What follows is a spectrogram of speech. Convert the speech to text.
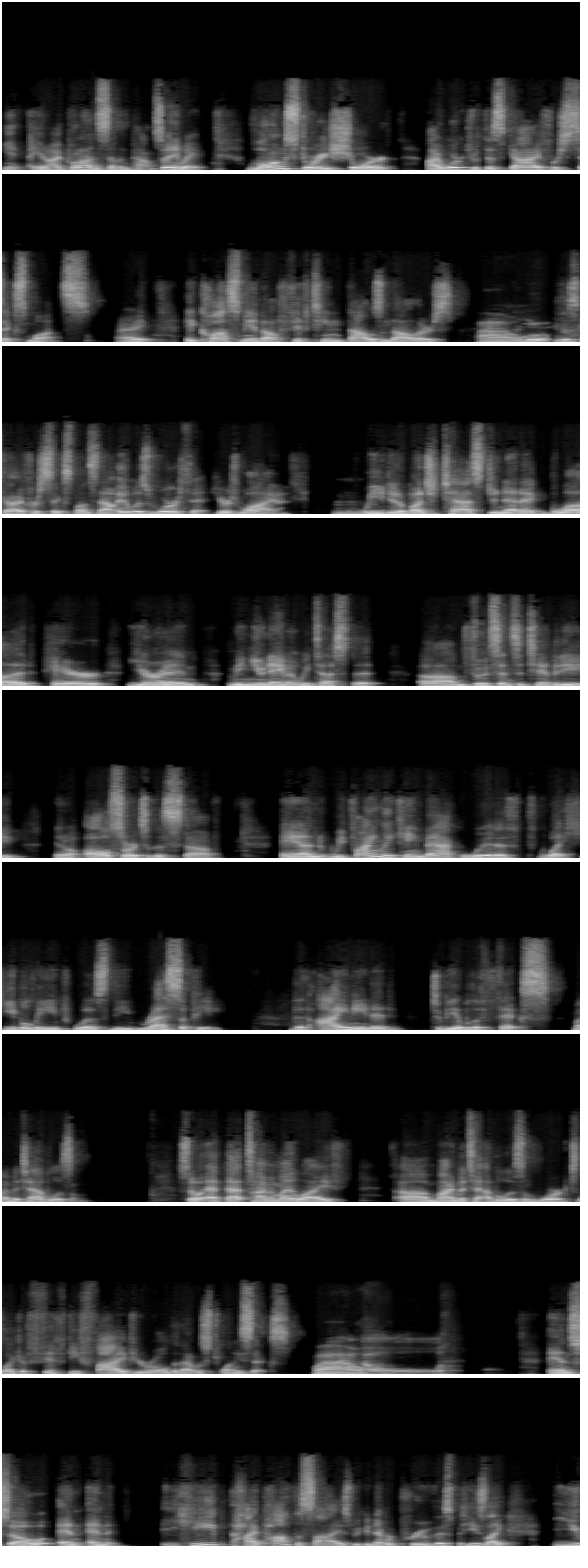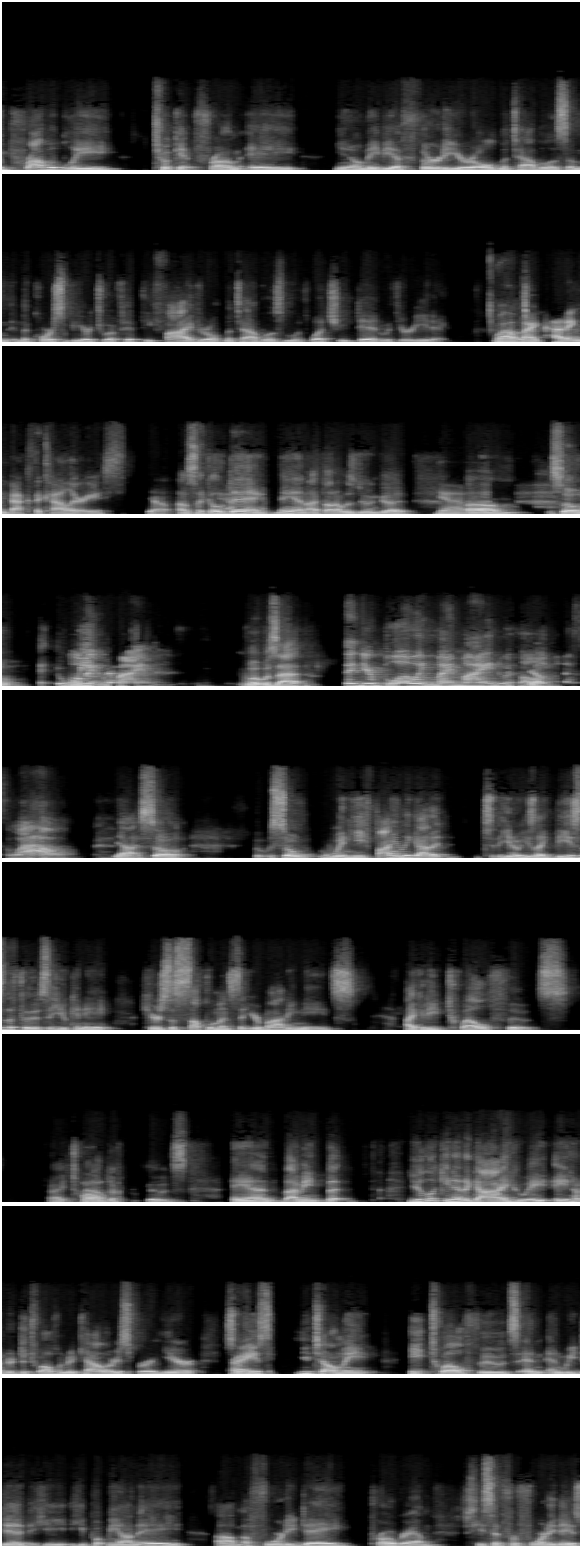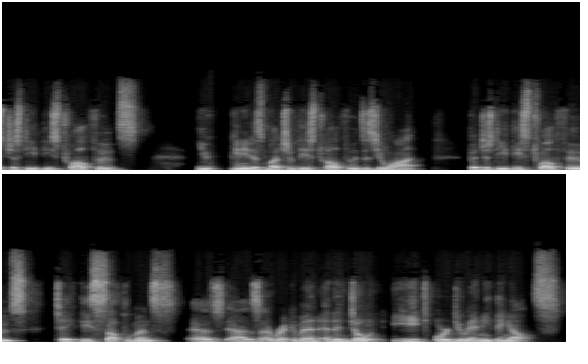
you know i put on seven pounds so anyway long story short i worked with this guy for six months right it cost me about $15000 I Wow. worked with this guy for six months. Now it was worth it. Here's why. We did a bunch of tests, genetic, blood, hair, urine. I mean, you name it, we tested it. Um, food sensitivity, you know, all sorts of this stuff. And we finally came back with what he believed was the recipe that I needed to be able to fix my metabolism. So at that time in my life, uh, my metabolism worked like a 55 year old, and I was 26 Wow. Oh. and so and and he hypothesized we could never prove this but he's like you probably took it from a you know maybe a 30 year old metabolism in the course of a year to a 55 year old metabolism with what you did with your eating Wow. was By like- cutting back the calories. yeah i was like oh Yeah. dang man i thought i was doing good Yeah. um so we Blowing my mind. What was that That you're blowing my mind with all Yeah. of this. Wow. yeah so so when he finally got it to you know he's like these are the foods that you can eat here's the supplements that your body needs i could eat 12 foods right 12 Wow. different foods and i mean but you're looking at a guy who ate 800 to 1200 calories for a year so Right. he's you tell me eat 12 foods and and we did he he put me on a um, a 40 day program he said for 40 days just eat these 12 foods you can eat as much of these 12 foods as you want but just eat these 12 foods take these supplements as as i recommend and then don't eat or do anything else.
